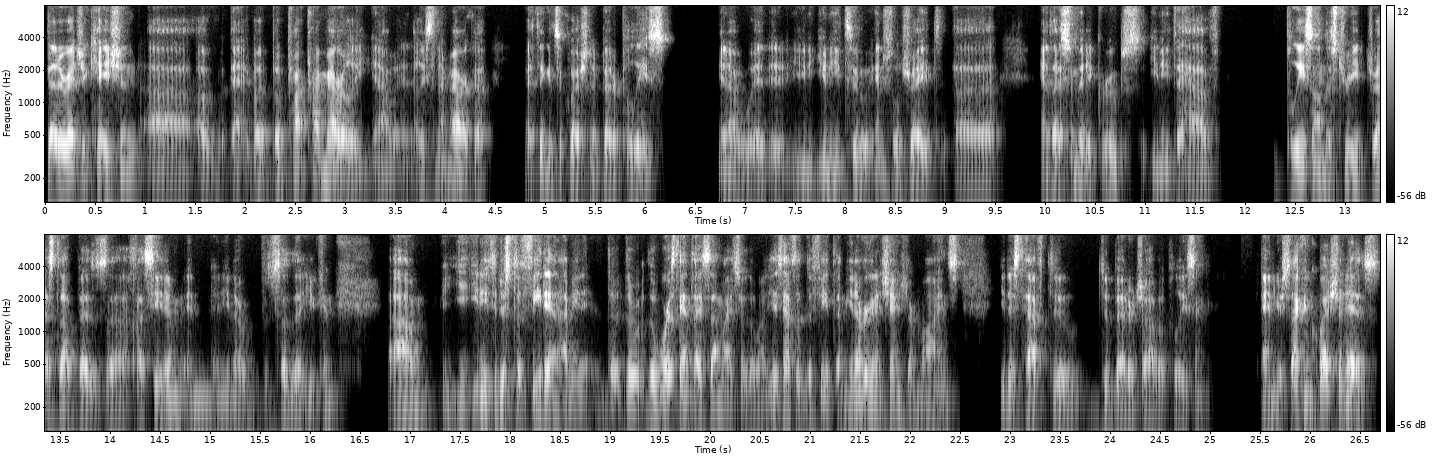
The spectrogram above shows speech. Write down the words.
better education uh, of but but primarily you know at least in America I think it's a question of better police. You know it, it, you you need to infiltrate uh, anti-Semitic groups. You need to have police on the street dressed up as uh, Hasidim and, and you know so that you can um, you, you, need to just defeat it. I mean, the, the, the worst anti-Semites are the ones you just have to defeat them. You're never going to change their minds. You just have to do a better job of policing. And your second question is?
